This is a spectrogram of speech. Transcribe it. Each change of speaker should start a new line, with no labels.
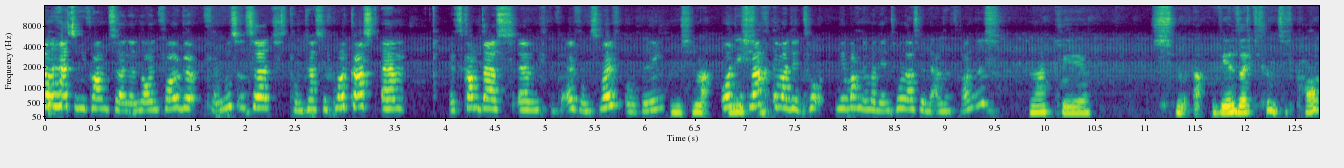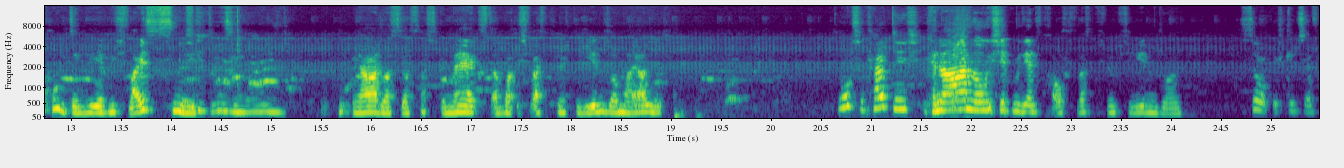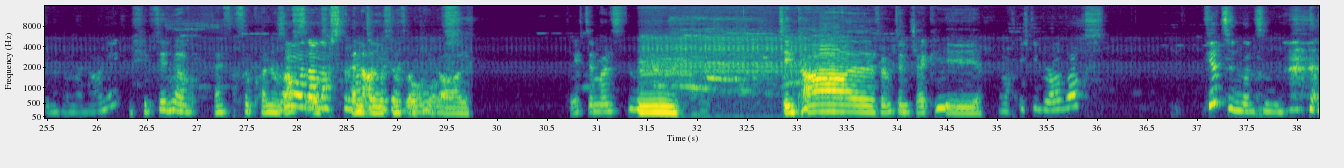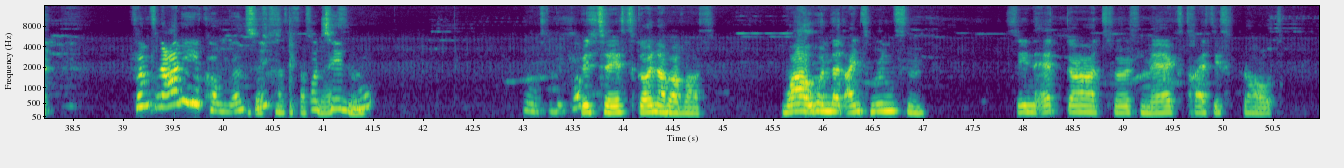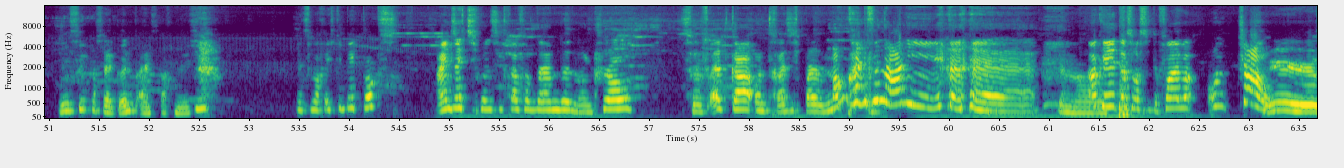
Hallo und herzlich willkommen zu einer neuen Folge von News Insert, Fantastic Podcast. Ähm, jetzt kommt das ähm, Stufe 11 und 12 Opening.
Ich ma
Und ich mache immer den Ton, wir machen immer den Ton aus, wenn der andere dran ist.
Okay. Ich, wem soll ich die 50 Powerpunkte geben? Ich weiß es nicht. Ja, du hast ja fast gemaxt, aber ich weiß nicht, wie jeden soll mal ehrlich.
So, so schreib dich.
Keine Ahnung, ich heb mir die einfach auf, was ich 50 geben soll.
So, ich gebe sie auf jeden Fall mal Nani.
Ich heb sie mir einfach so keine
So, und dann
aus. Keine Ahnung, ist mir auch egal. 16 Münzen. Hm. 10 Karl, 15 Jackie.
Dann mach ich die Brawlbox. 14 Münzen. 5 Nani, komm, ganz nicht. Und 10
maxen.
du. So, ist die Big Box.
Bitte, jetzt gönn aber was. Wow, 101 Münzen. 10 Edgar, 12 Max, 30 Sprout. Junge Supercell gönnt einfach nicht.
Jetzt mache ich die Big Box. 61 Münzen, 3 verbleibende, 9 Crow, 12 Edgar und 30 Byron. Noch keine für Nani.
Genau.
okay, das war's mit der Folge und ciao.
Tschüss.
